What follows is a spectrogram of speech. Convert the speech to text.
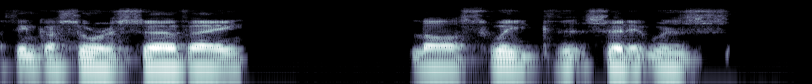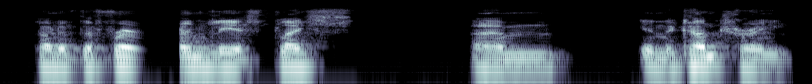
I think I saw a survey last week that said it was kind of the friendliest place um, in the country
